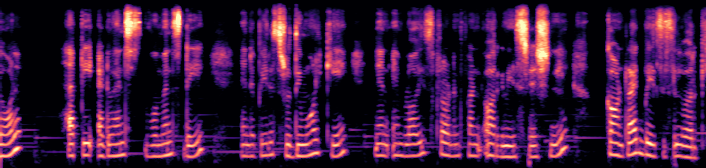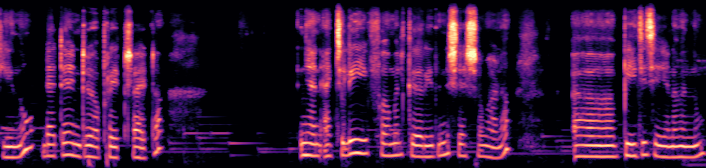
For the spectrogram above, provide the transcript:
all. Happy advance women's day. എന്റെ പേര് ശ്രുതിമോൾ കെ. ഞാൻ എംപ്ലോയീസ് പ്രൊവിഡന്റ് ഫണ്ട് ഓർഗനൈസേഷനിൽ കോൺട്രാക്ട് ബേസിസിൽ വർക്ക് ചെയ്യുന്നു. ഡാറ്റ എൻട്രി ഓപ്പറേറ്ററായിട്ട്. ഞാൻ ആക്ച്വലി ഈ ഫേമിൽ കയറിയതിന് ശേഷമാണ് പി ജി ചെയ്യണമെന്നും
